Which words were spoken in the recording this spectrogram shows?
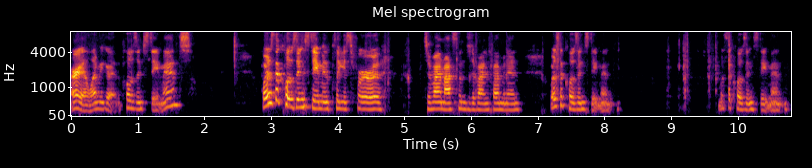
all right let me go closing statement what is the closing statement please for divine masculine to divine feminine What's the closing statement? What's the closing statement?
